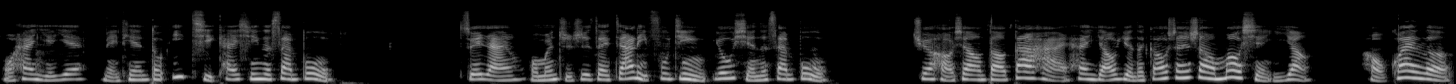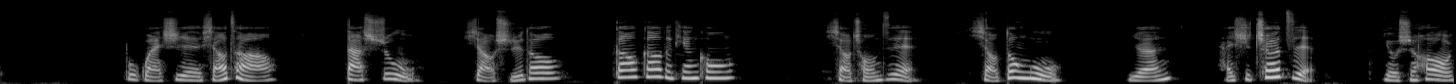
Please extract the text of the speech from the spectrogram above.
我和爷爷每天都一起开心的散步。虽然我们只是在家里附近悠闲的散步，却好像到大海和遥远的高山上冒险一样，好快乐。不管是小草、大树、小石头、高高的天空、小虫子、小动物、人。还是车子，有时候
